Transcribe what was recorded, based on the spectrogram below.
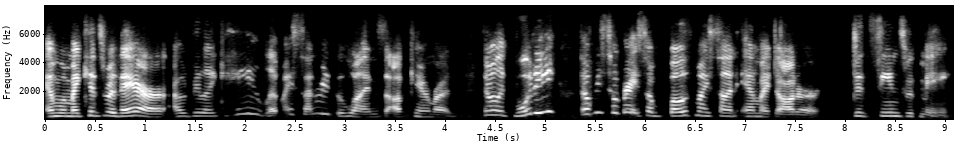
And when my kids were there, I would be like, hey, let my son read the lines off camera. They were like, Woody, that would be so great. So both my son and my daughter did scenes with me.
